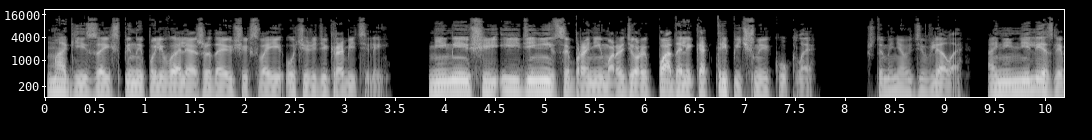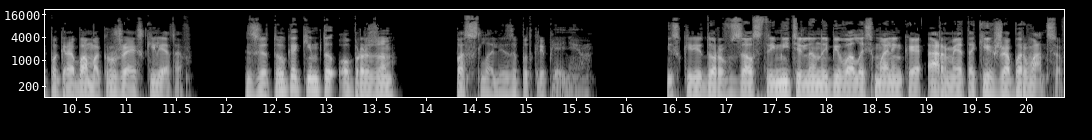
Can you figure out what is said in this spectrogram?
Маги из-за их спины поливали ожидающих своей очереди грабителей. Не имеющие и единицы брони мародеры падали, как тряпичные куклы. Что меня удивляло, они не лезли по гробам, окружая скелетов. Зато каким-то образом послали за подкреплением. Из коридоров в зал стремительно набивалась маленькая армия таких же оборванцев,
